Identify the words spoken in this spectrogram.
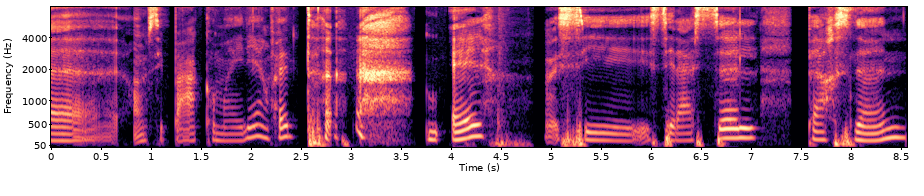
euh, on ne sait pas comment il est en fait, ou elle, c'est, c'est la seule personne,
